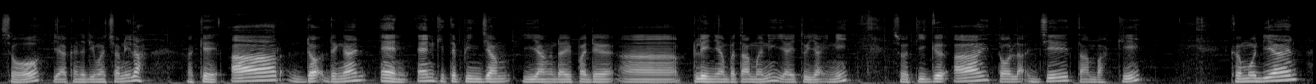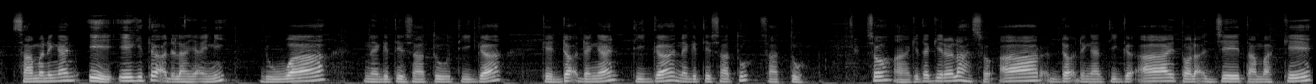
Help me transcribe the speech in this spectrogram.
So, dia akan jadi macam ni lah. Okay, R dot dengan N. N kita pinjam yang daripada uh, plane yang pertama ni, iaitu yang ini. So, 3I tolak J tambah K. Kemudian, sama dengan A. A kita adalah yang ini. 2, negatif 1, 3. Okay, dot dengan 3, negatif 1, 1. So, ha, kita kira lah. So, R dot dengan 3I tolak J tambah K.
